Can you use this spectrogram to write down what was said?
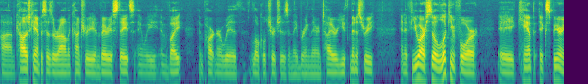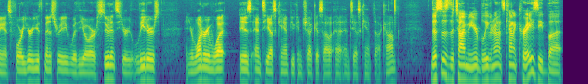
on college campuses around the country in various states, and we invite and partner with local churches, and they bring their entire youth ministry. And if you are still looking for a camp experience for your youth ministry with your students, your leaders, and you're wondering what is NTS Camp, you can check us out at ntscamp.com. This is the time of year, believe it or not, it's kind of crazy, but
